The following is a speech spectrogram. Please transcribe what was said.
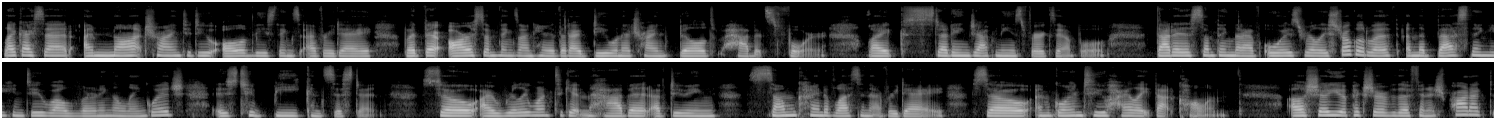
Like I said, I'm not trying to do all of these things every day, but there are some things on here that I do want to try and build habits for, like studying Japanese, for example. That is something that I've always really struggled with, and the best thing you can do while learning a language is to be consistent. So, I really want to get in the habit of doing some kind of lesson every day. So, I'm going to highlight that column. I'll show you a picture of the finished product,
